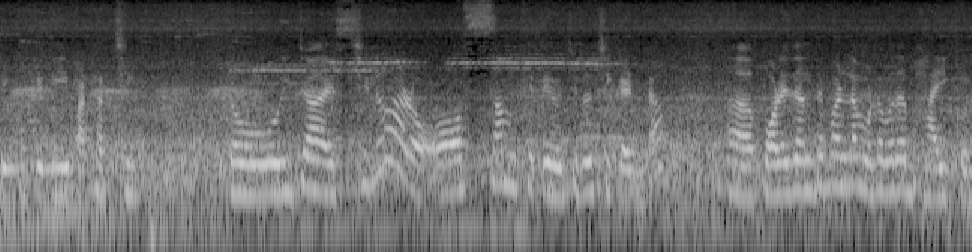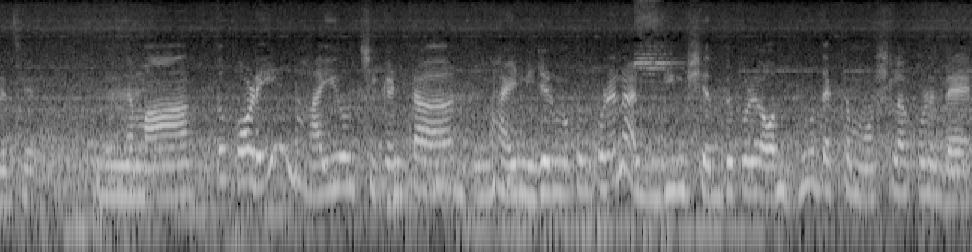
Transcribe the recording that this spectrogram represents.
ডিঙ্কুকে দিয়ে পাঠাচ্ছি। তো ওইটা এসেছিল, আর অসাম খেতে হয়েছিল চিকেনটা। পরে জানতে পারলাম ওটা বোধহয় ভাই করেছে। মা তো করেই, ভাইও চিকেনটা, ভাই নিজের মতন করে না, ডিম সেদ্ধ করে অদ্ভুত একটা মশলা করে দেয়।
